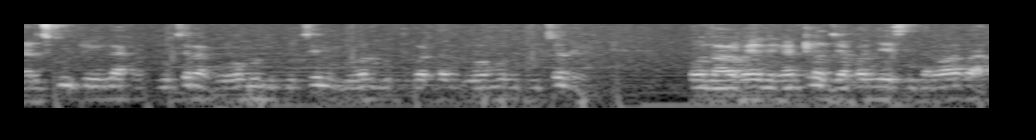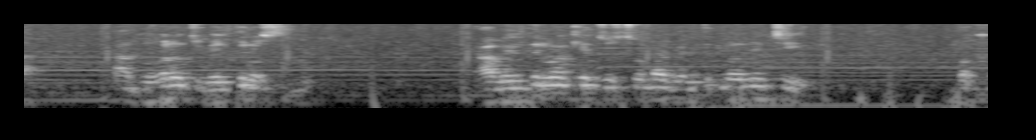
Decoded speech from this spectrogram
నడుచుకుంటూ వెళ్ళి అక్కడ కూర్చొని ఆ గుహ ముందు కూర్చొని గుహను గుర్తుపడతాను గుహ ముందు కూర్చొని ఓ నలభై ఐదు గంటలు జపం చేసిన తర్వాత ఆ గుహ నుంచి వెలుతురు వస్తుంది. ఆ వెలుతురు వంకే వెలుతురులో నుంచి ఒక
